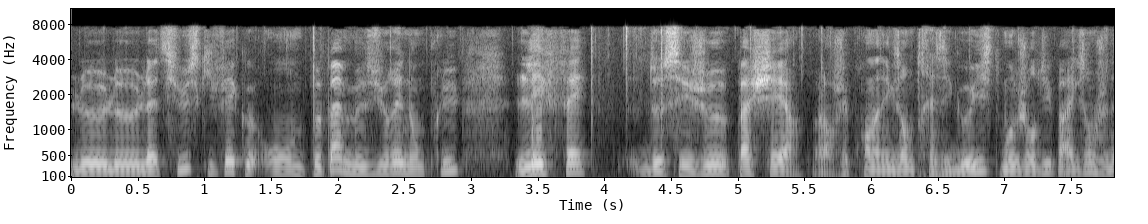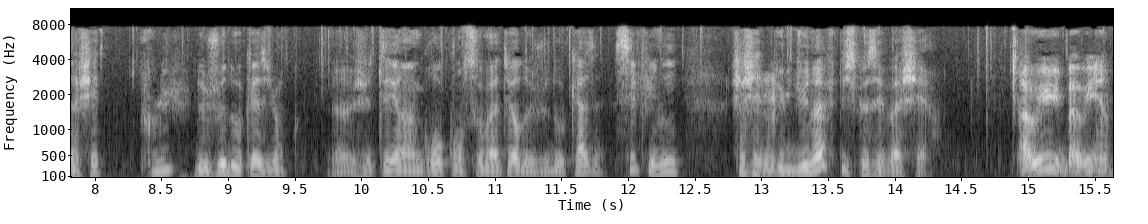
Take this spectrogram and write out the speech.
le, le- là-dessus, ce qui fait qu'on ne peut pas mesurer non plus l'effet de ces jeux pas chers. Alors je vais prendre un exemple très égoïste. Moi aujourd'hui, par exemple, je n'achète plus de jeux d'occasion. Euh, J'étais un gros consommateur de jeux d'occasion, c'est fini. J'achète Mm. plus que du neuf puisque c'est pas cher. Ah oui, bah oui. Hein.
